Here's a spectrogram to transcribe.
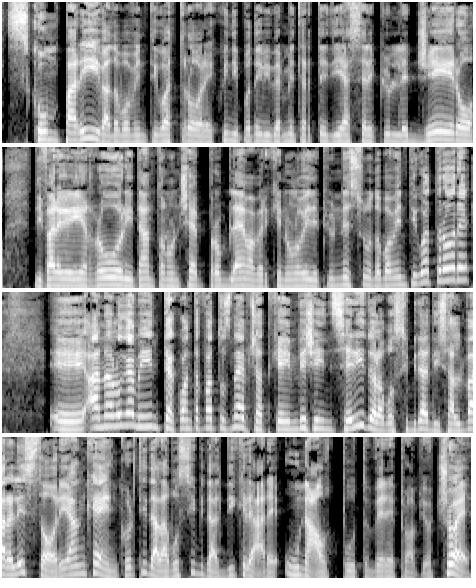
scompariva dopo 24 ore quindi potevi permetterti di essere più leggero, di fare errori, tanto non c'è problema perché non lo vede più nessuno dopo 24 ore. E, analogamente a quanto ha fatto Snapchat, che ha invece inserito la possibilità di salvare le storie, anche Anchor ti dà la possibilità di creare un output vero e proprio, cioè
